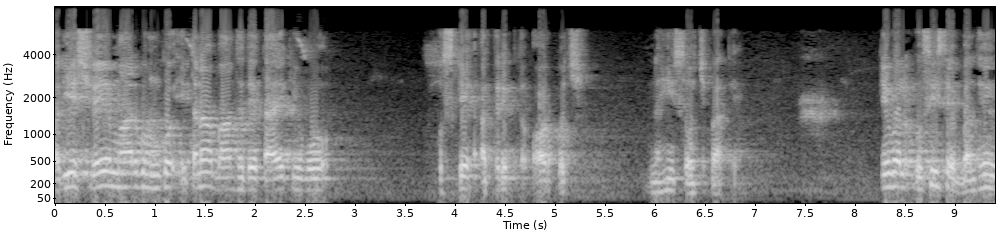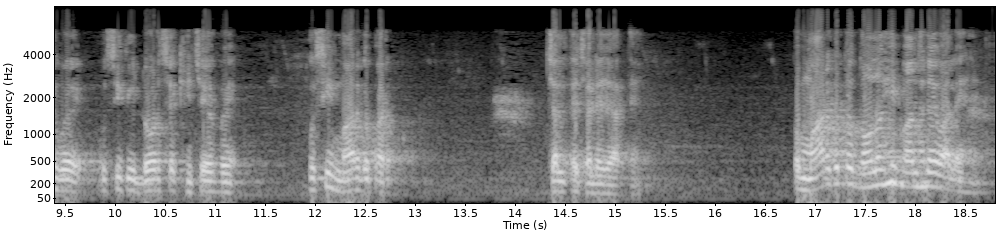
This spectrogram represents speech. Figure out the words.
और ये श्रेय मार्ग उनको इतना बाँध देता है कि वो उसके अतिरिक्त और कुछ नहीं सोच पाते। केवल उसी से बंधे हुए, उसी की डोर से खींचे हुए, उसी मार्ग पर चलते चले जाते हैं। तो मार्ग तो दोनों ही बांधने वाले हैं।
